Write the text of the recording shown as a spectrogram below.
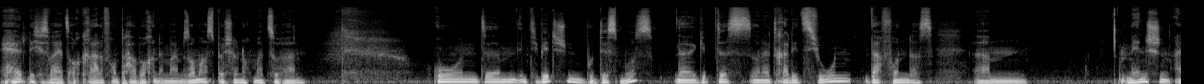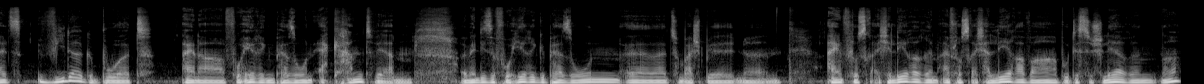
erhältlich. Es war jetzt auch gerade vor ein paar Wochen in meinem Sommerspecial nochmal zu hören. Und ähm, im tibetischen Buddhismus äh, gibt es so eine Tradition davon, dass ähm, Menschen als Wiedergeburt einer vorherigen Person erkannt werden. Und wenn diese vorherige Person äh, zum Beispiel eine einflussreiche Lehrerin, einflussreicher Lehrer war, buddhistische Lehrerin, ne,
